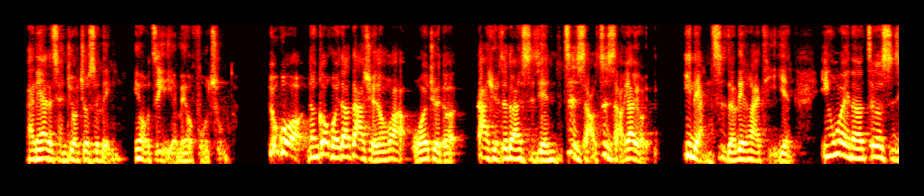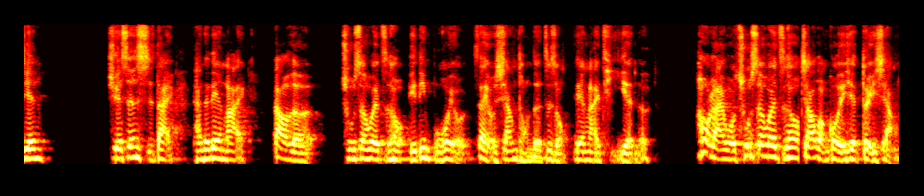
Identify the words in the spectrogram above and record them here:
谈恋爱的成就就是零，因为我自己也没有付出。如果能够回到大学的话，我会觉得大学这段时间至少至少要有一两次的恋爱体验，因为呢，这个时间学生时代谈的恋爱，到了出社会之后，一定不会有再有相同的这种恋爱体验了。后来我出社会之后，交往过的一些对象，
